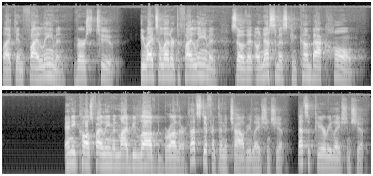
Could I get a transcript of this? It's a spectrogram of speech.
Like in Philemon, verse 2. He writes a letter to Philemon so that Onesimus can come back home. And he calls Philemon my beloved brother. That's different than a child relationship, that's a peer relationship.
